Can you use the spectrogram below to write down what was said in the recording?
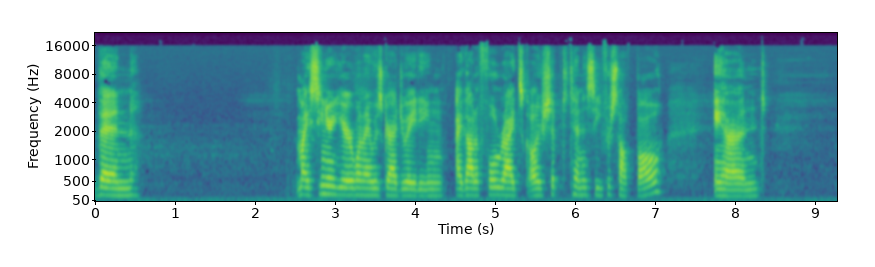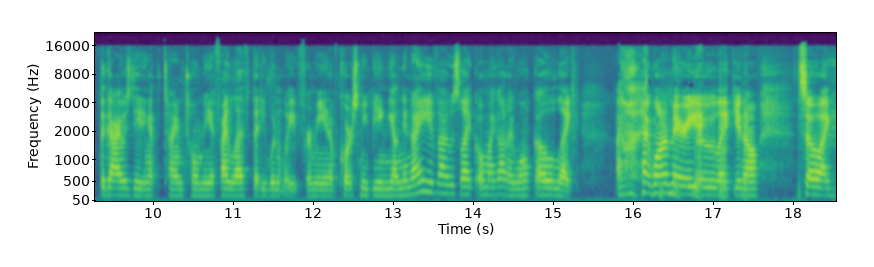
then my senior year when I was graduating, I got a full ride scholarship to Tennessee for softball, and the guy I was dating at the time told me if I left that he wouldn't wait for me. And of course, me being young and naive, I was like, "Oh my god, I won't go. Like, I, I want to marry you. Like, you know." So I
